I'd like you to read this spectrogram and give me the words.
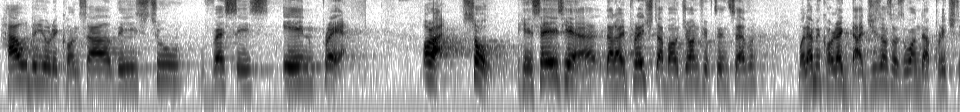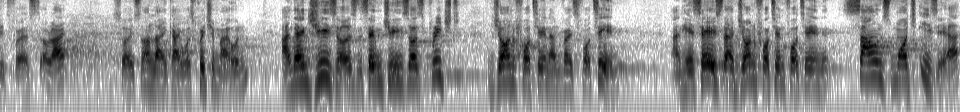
How do you reconcile these two verses in prayer? All right, so he says here that I preached about John 15, 7, but let me correct that. Jesus was the one that preached it first, all right? So it's not like I was preaching my own. And then Jesus, the same Jesus, preached John 14 and verse 14. And he says that John 14 14 sounds much easier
